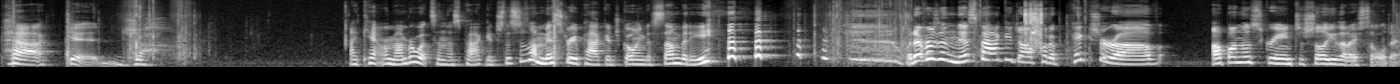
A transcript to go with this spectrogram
package? I can't remember what's in this package. This is a mystery package going to somebody. Whatever's in this package, I'll put a picture of up on the screen to show you that I sold it.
